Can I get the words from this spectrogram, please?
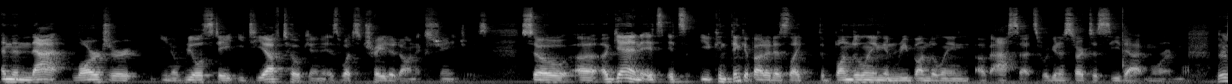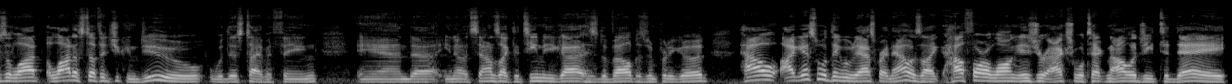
and then that larger you know real estate ETF token is what's traded on exchanges. So uh, again, it's it's you can think about it as like the bundling and rebundling of assets. We're going to start to see that more and more. There's a lot a lot of stuff that you can do with this type of thing, and uh, you know it sounds like the team that you got has developed has been pretty good. How I guess one thing we would ask right now is like how far along is your actual technology today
